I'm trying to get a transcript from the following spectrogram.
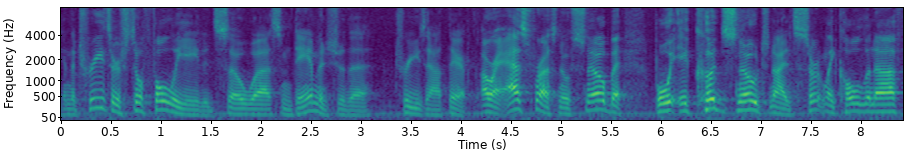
and the trees are still foliated, so uh, some damage to the trees out there. All right, as for us, no snow, but boy, it could snow tonight. It's certainly cold enough.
